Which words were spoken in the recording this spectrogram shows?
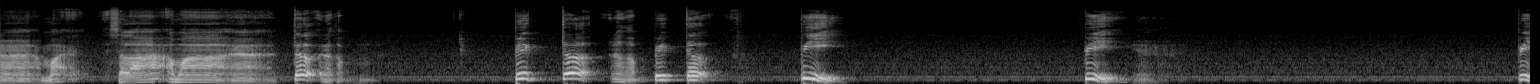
อ่ามาสลาเอามาอ่าเตอร์นะครับปิกเตอร์นะครับปิกเตอร์ปีปีปี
